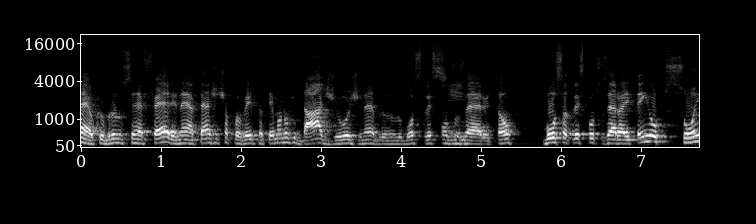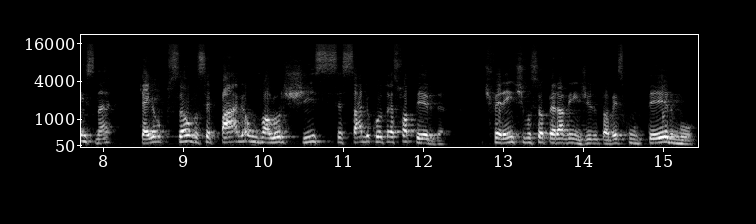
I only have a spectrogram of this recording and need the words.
É, o que o Bruno se refere, né? Até a gente aproveita, tem uma novidade hoje, né, Bruno, no Bolsa 3.0. Então, Bolsa 3.0 aí tem opções, né? Que aí a opção você paga um valor X, você sabe quanto é a sua perda. Diferente de você operar vendido, talvez com um termo,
